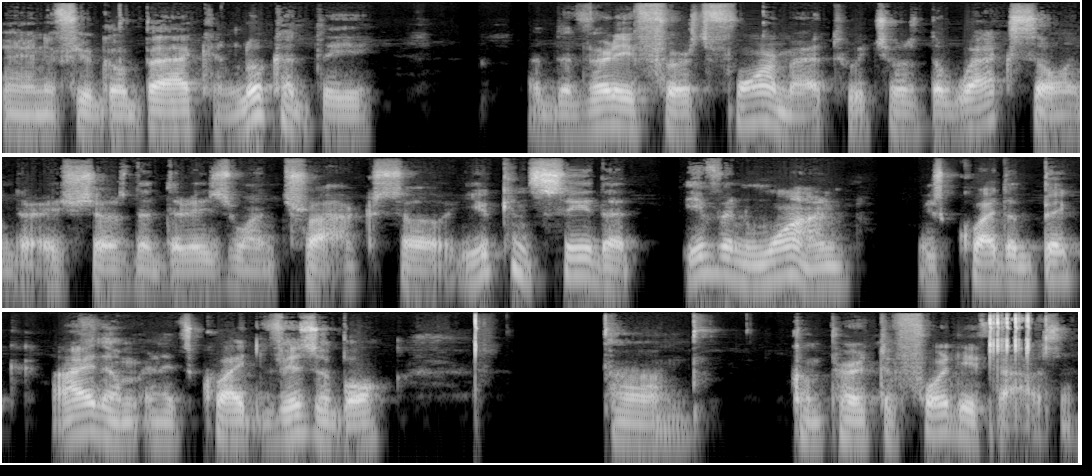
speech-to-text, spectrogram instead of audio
and if you go back and look at the at the very first format, which was the wax cylinder, it shows that there is one track. So you can see that even one is quite a big item and it's quite visible um, compared to 40,000.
